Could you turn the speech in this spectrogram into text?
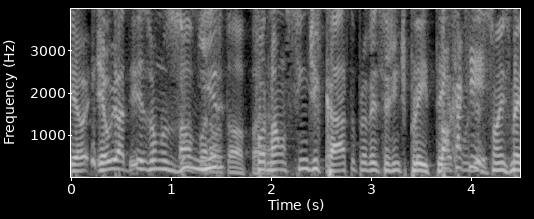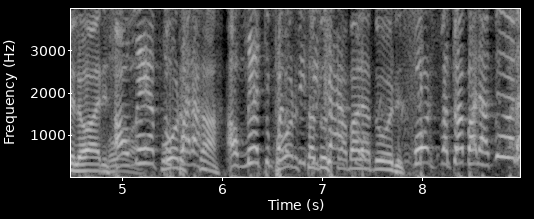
eu, eu e o Adriles vamos Topa unir, não topa? formar um sindicato pra ver se a gente pleiteia Toca aqui. condições melhores. Aumento Força. para, aumento para o Força sindicato. dos trabalhadores. Força trabalhadora.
